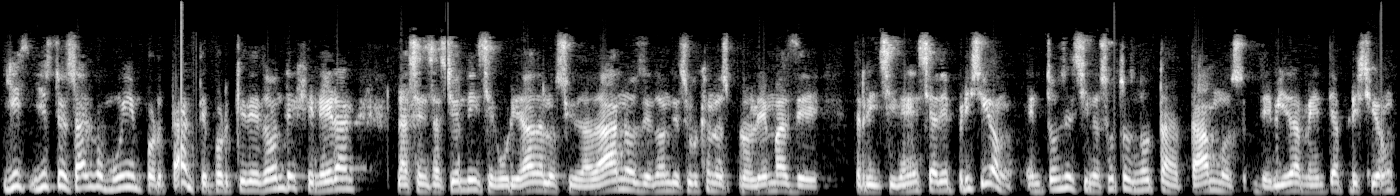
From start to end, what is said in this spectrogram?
Y, esto es algo muy importante porque de dónde generan la sensación de inseguridad a los ciudadanos, de dónde surgen los problemas de, reincidencia de prisión. Entonces, si nosotros no tratamos debidamente a prisión,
